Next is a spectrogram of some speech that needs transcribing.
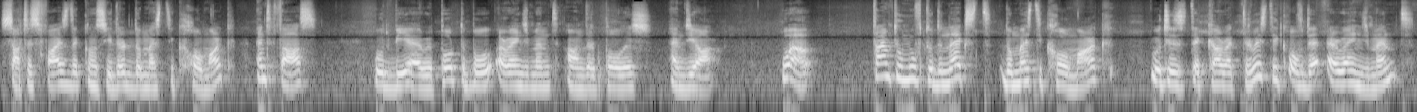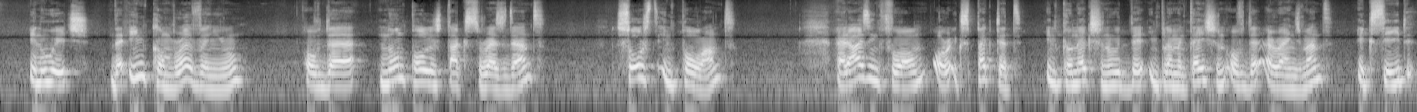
satisfies the considered domestic hallmark and thus would be a reportable arrangement under Polish MDR. Well, time to move to the next domestic hallmark, which is the characteristic of the arrangement in which the income revenue of the non Polish tax resident sourced in Poland arising from or expected in connection with the implementation of the arrangement exceed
